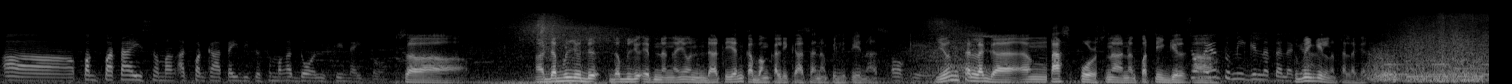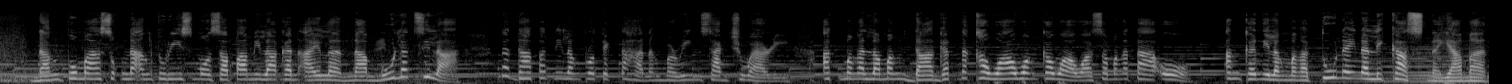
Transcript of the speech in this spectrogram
ah, pagpatay sa mga at pagkatay dito sa mga dolphin na ito? sa ah, WWF na ngayon, dati yan kabang kalikasan ng Pilipinas. Okay. Yun talaga ang task force na nagpatigil. So ah, ngayon tumigil na talaga. tumigil na talaga. Nang pumasok na ang turismo sa Pamilakan Island, namulat sila na dapat nilang protektahan ang marine sanctuary at mga lamang dagat na kawawang-kawawa sa mga tao, ang kanilang mga tunay na likas na yaman.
